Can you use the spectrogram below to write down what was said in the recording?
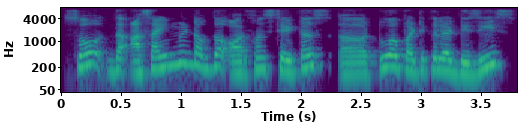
So the assignment of the orphan status uh, to a particular disease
